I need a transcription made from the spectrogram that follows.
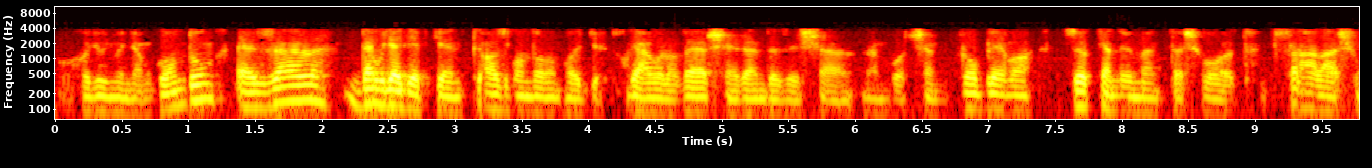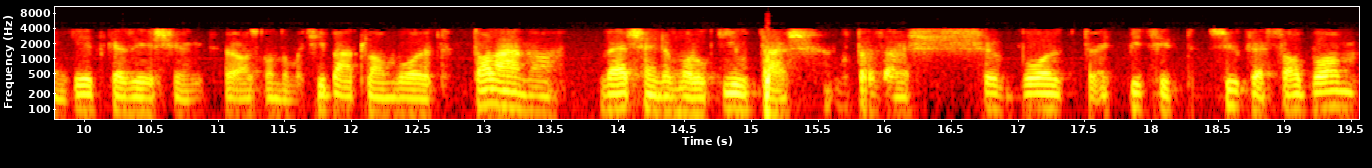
hogy úgy mondjam, gondunk ezzel, de úgy egyébként azt gondolom, hogy magával a versenyrendezéssel nem volt semmi probléma. Zöggenőmentes volt, szállásunk, étkezésünk, azt gondolom, hogy hibátlan volt. Talán a versenyre való kiutás, utazás volt egy picit szűkre szabva,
